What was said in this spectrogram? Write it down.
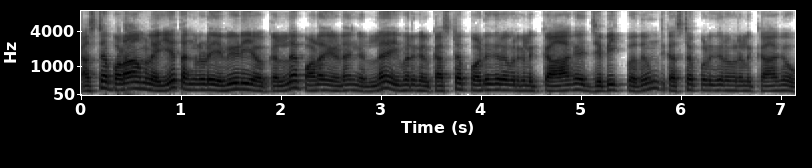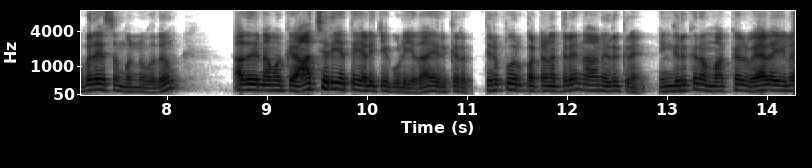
கஷ்டப்படாமலேயே தங்களுடைய வீடியோக்களில் பல இடங்களில் இவர்கள் கஷ்டப்படுகிறவர்களுக்காக ஜெபிப்பதும் கஷ்டப்படுகிறவர்களுக்காக உபதேசம் பண்ணுவதும் அது நமக்கு ஆச்சரியத்தை அளிக்கக்கூடியதாக இருக்கிறது. திருப்பூர் பட்டணத்தில் நான் இருக்கிறேன். இங்கே இருக்கிற மக்கள் வேலையில்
